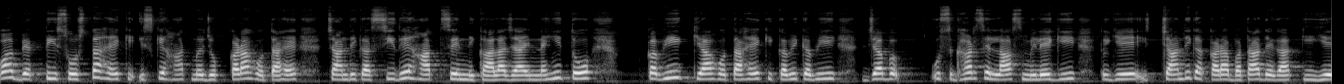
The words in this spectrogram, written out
वह व्यक्ति सोचता है कि इसके हाथ में जो कड़ा होता है, चांदी का सीधे हाथ से निकाला जाए। नहीं तो कभी क्या होता है कि कभी कभी जब उस घर से लाश मिलेगी तो ये चांदी का कड़ा बता देगा कि ये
